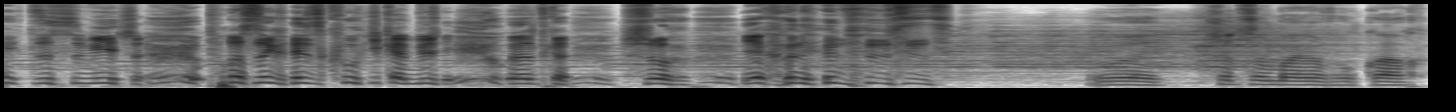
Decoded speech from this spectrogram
Як це смішно. Просто якась кучка біля. Вона така, що? Як вони. Ой, що це в мене в руках?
